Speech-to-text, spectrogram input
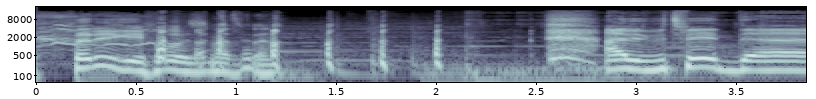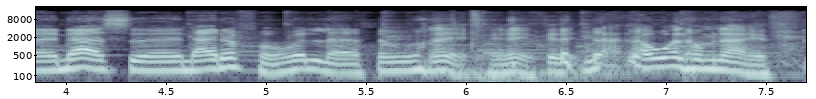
فريقي يفوز مثلا. هذه بتفيد آه، ناس آه، نعرفهم ولا ثم إيه إيه كذا. أولهم نايف.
